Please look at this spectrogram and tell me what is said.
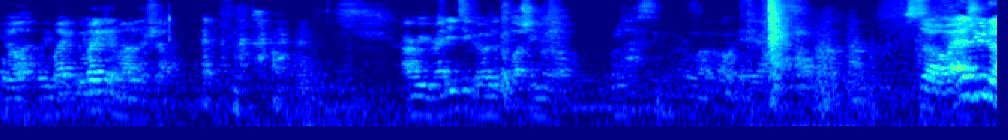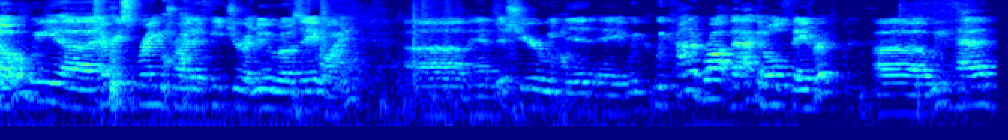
You Well, know, we might we might get them out of the show. Are we ready to go to the Blushing Merlot? Oh yeah. So, as you know, we uh, every spring try to feature a new rosé wine, um, and this year we did a we, we kind of brought back an old favorite. Uh, we've had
